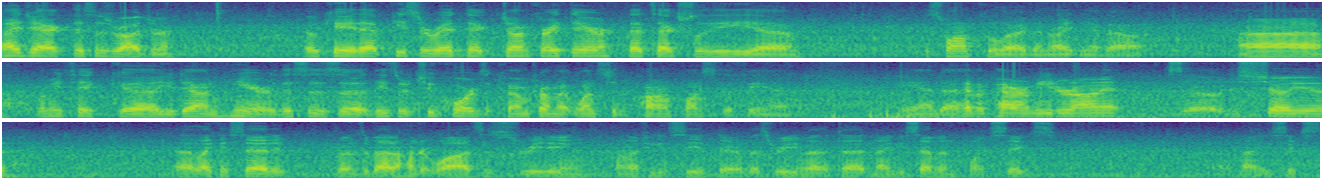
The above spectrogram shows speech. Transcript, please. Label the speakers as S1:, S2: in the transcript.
S1: Hi Jack, this is Roger. Okay, that piece of redneck junk right there, that's actually the, uh, the swamp cooler I've been writing about. Uh, let me take uh, you down here. This is uh, these are two cords that come from it. One's to the pump, one's to the fan. And I have a power meter on it. So just show you. Uh, like I said, it runs about 100 watts. It's reading. I don't know if you can see it there, but it's reading about uh, 97.6, uh, 96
